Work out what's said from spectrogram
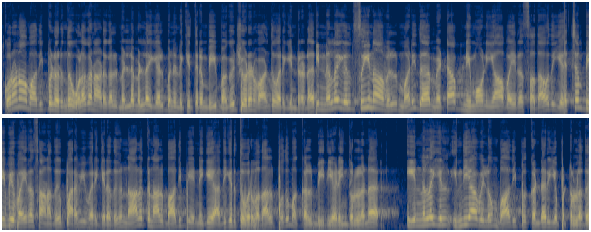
கொரோனா பாதிப்பிலிருந்து உலக நாடுகள் மெல்ல மெல்ல இயல்பு நிலைக்கு திரும்பி மகிழ்ச்சியுடன் வாழ்ந்து வருகின்றனர். இந்நிலையில் சீனாவில் மனித மெட்டாப் நிமோனியா வைரஸ் அதாவது எச்எம்பிபி வைரஸ் ஆனது பரவி வருகிறது. நாளுக்கு நாள் பாதிப்பு எண்ணிக்கை அதிகரித்து வருவதால் பொதுமக்கள் பீதியடைந்துள்ளனர். இந்நிலையில் இந்தியாவிலும் பாதிப்பு கண்டறியப்பட்டுள்ளது.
